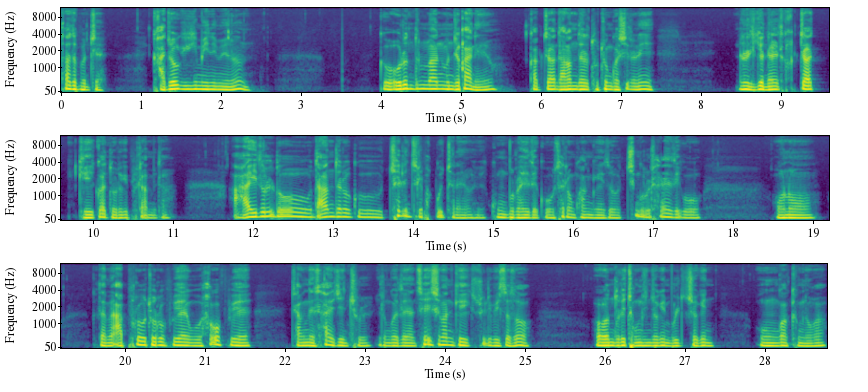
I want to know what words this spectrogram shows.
다섯 번째, 가족 이민이면은 그 어른들만 문제가 아니에요. 각자 나름대로 도전과 시련을 이겨낼 각자 계획과 노력이 필요합니다. 아이들도 나름대로 그 챌린지를 받고 있잖아요. 공부를 해야 되고 새로운 환경에서 친구를 찾아야 되고 언어 그다음에 앞으로 졸업 후에 학업 후에 장래 사회 진출 이런 것에 대한 세심한 계획 수립에 있어서 어른들의 정신적인 물질적인 응원과 격려가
